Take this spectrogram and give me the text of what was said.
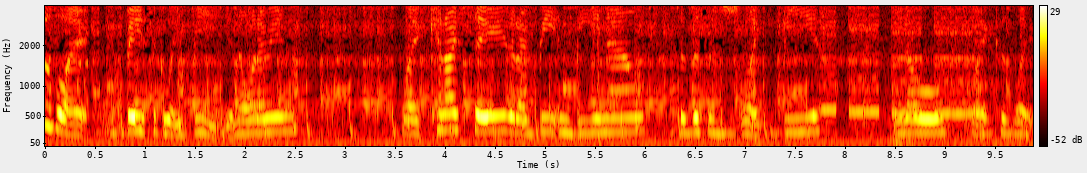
is, like, basically B, you know what I mean? Like, can I say that I've beaten B now? That this is, like, B? You know, like, because, like,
